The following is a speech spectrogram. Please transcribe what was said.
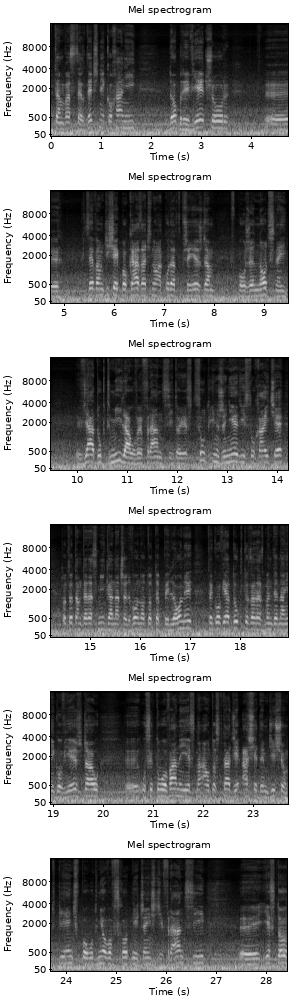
Witam Was serdecznie, kochani. Dobry wieczór. Yy, Chcę Wam dzisiaj pokazać, no akurat przejeżdżam w porze nocnej, wiadukt Milał we Francji. To jest cud inżynierii, słuchajcie. To, co tam teraz miga na czerwono, to te pylony tego wiaduktu. Zaraz będę na niego wjeżdżał. Yy, Usytuowany jest na autostradzie A75 w południowo-wschodniej części Francji. Y, Jest to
